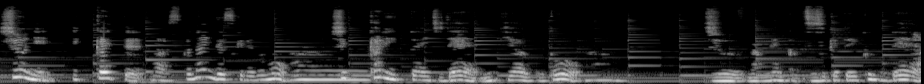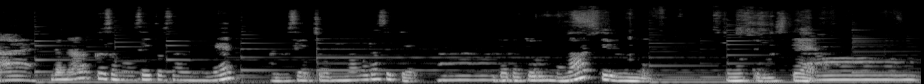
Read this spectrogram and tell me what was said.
週に1回って、まあ、少ないんですけれども、しっかり1対1で向き合うことを、十何年間続けていくので、はい、長くその生徒さんのね、あの成長を見守らせていただけるんだなっていうふうに思ってまして。うん、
